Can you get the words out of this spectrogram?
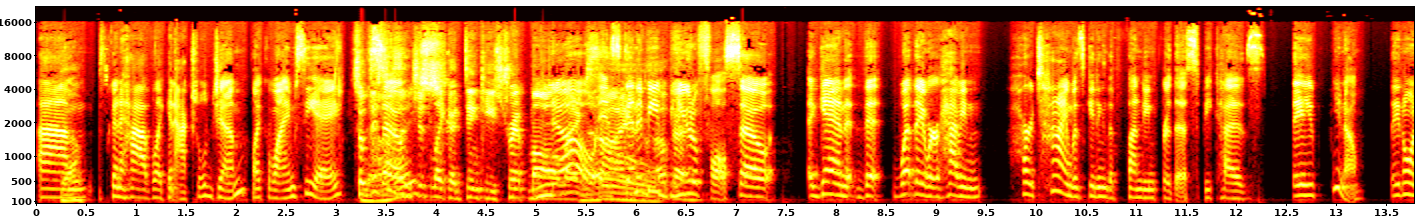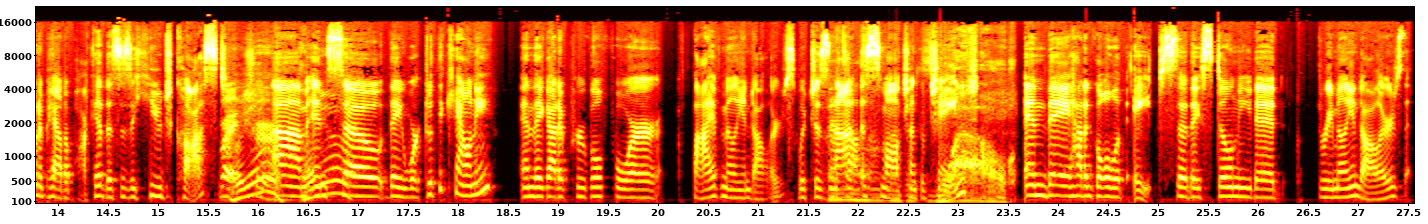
Um, It's going to have like an actual gym, like a YMCA. So this isn't just like a dinky strip mall. No, like, it's going to be Okay. beautiful. So again, that what they were having hard time was getting the funding for this because they, you know, they don't want to pay out of pocket. This is a huge cost. Right, Oh, yeah. sure. Um, Oh, and yeah. so they worked with the county and they got approval for $5 million, which is not a small chunk of change. Wow. And they had a goal of eight. So they still needed $3 million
